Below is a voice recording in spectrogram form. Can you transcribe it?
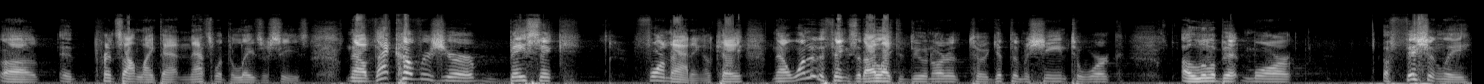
uh, it prints out like that, and that's what the laser sees. Now that covers your basic formatting. Okay. Now one of the things that I like to do in order to get the machine to work a little bit more efficiently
